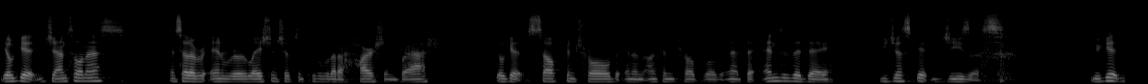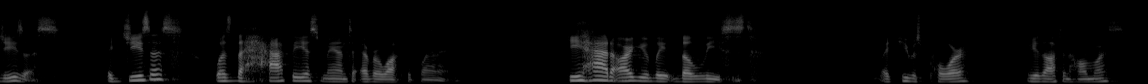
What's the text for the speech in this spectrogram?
You'll get gentleness instead of in relationships and people that are harsh and brash. You'll get self controlled in an uncontrolled world. And at the end of the day, you just get Jesus. You get Jesus. Like, Jesus was the happiest man to ever walk the planet. He had arguably the least. Like, he was poor, he was often homeless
